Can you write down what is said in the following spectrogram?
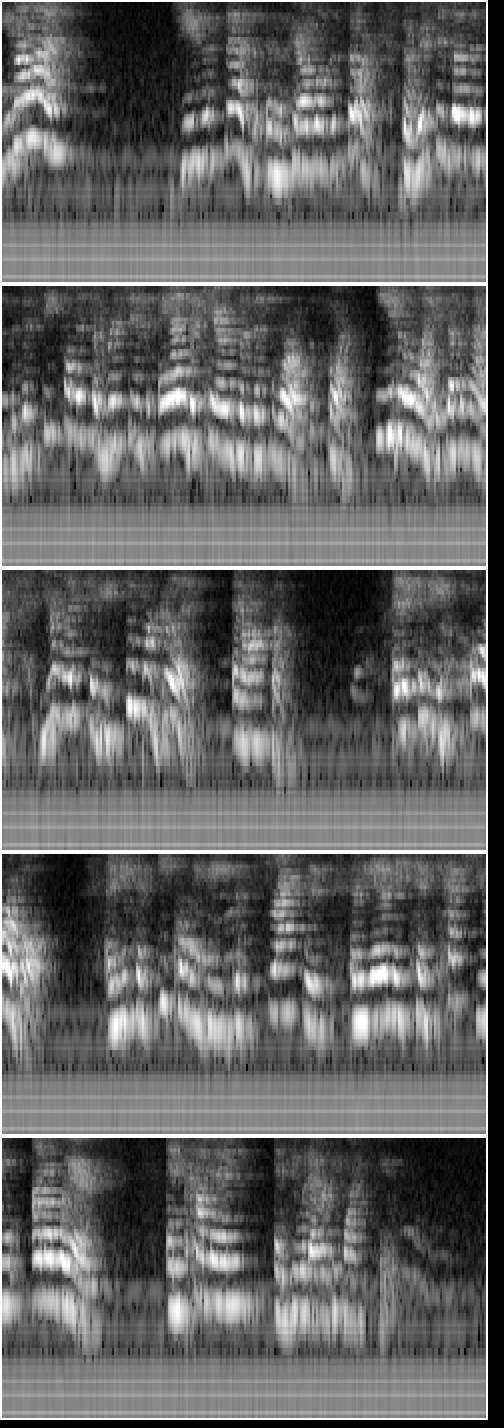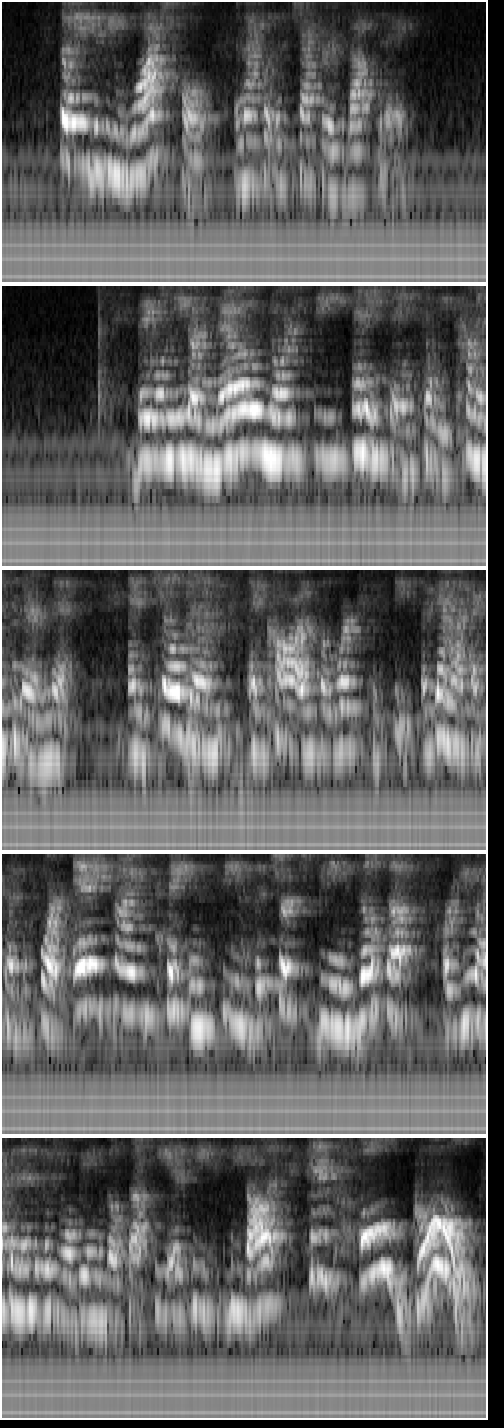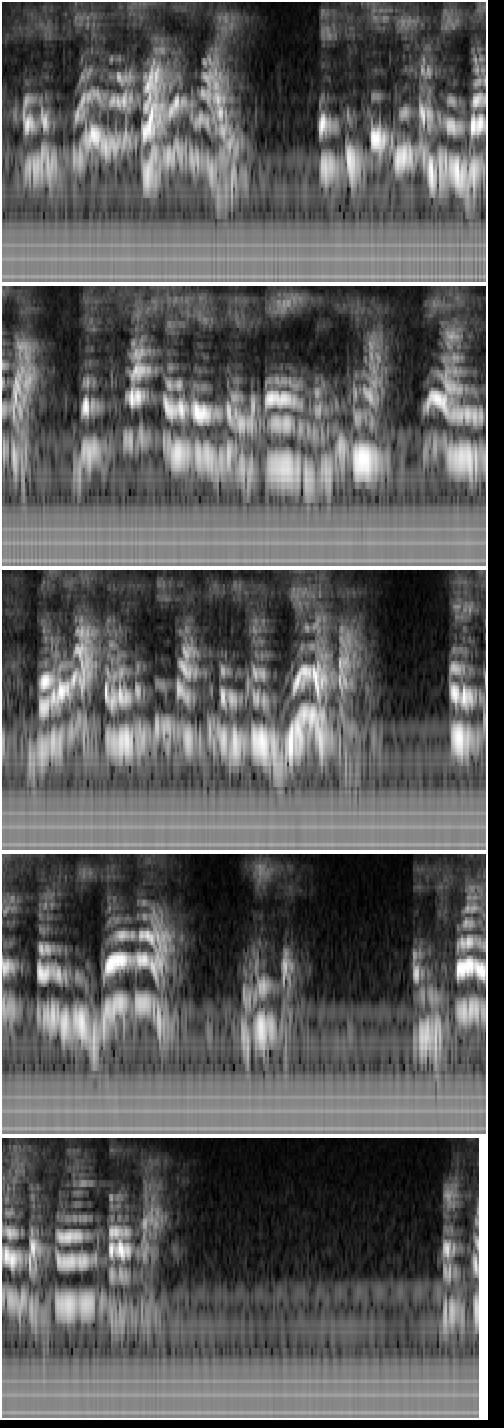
Either one. Jesus said in the parable of the sower the riches of this, the deceitfulness of riches, and the cares of this world.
